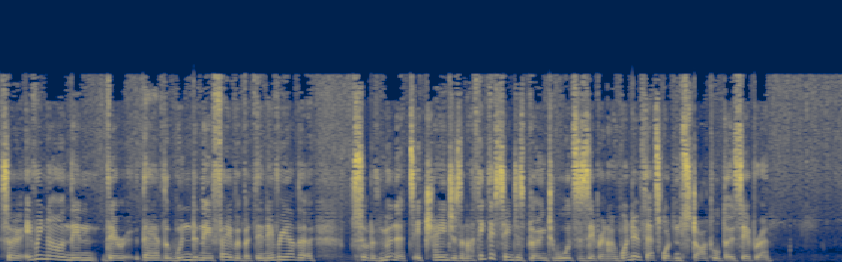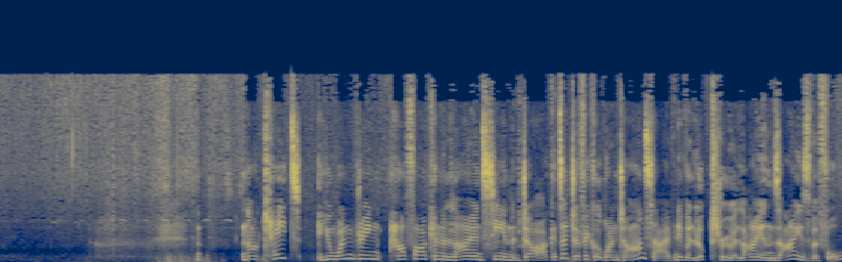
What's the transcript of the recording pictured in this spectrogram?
So every now and then they they have the wind in their favor, but then every other sort of minute it changes, and I think their scent is blowing towards the zebra, and I wonder if that's what startled those zebra. Now, Kate you're wondering how far can a lion see in the dark? It's a difficult one to answer. I've never looked through a lion's eyes before,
